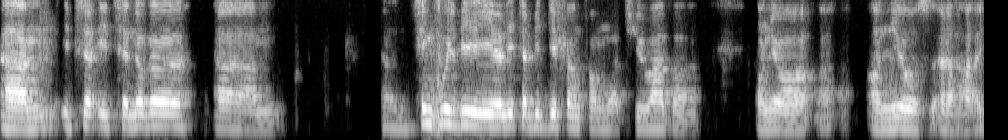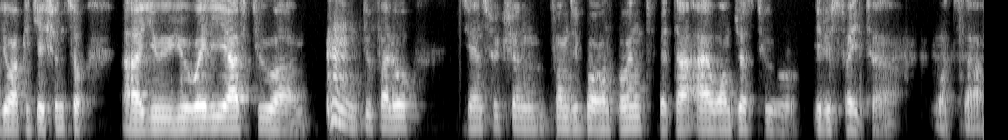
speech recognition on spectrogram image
um, it's a, it's another um, uh, things will be a little bit different from what you have uh, on your uh, on yours uh, your application. So uh, you you really have to um, to follow the instruction from the PowerPoint, but I, I want just to illustrate uh, what's uh,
